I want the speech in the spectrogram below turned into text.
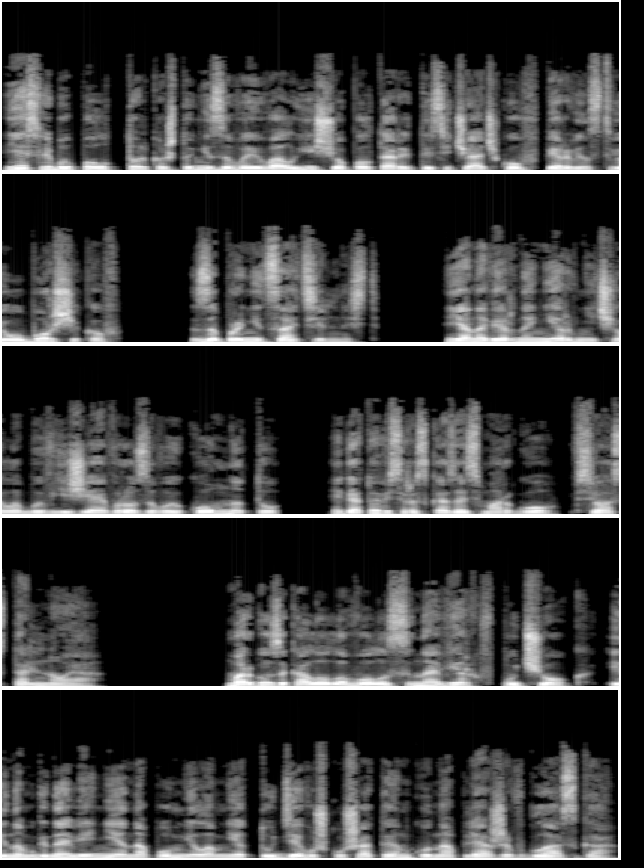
Если бы Пол только что не завоевал еще полторы тысячи очков в первенстве уборщиков за проницательность, я, наверное, нервничала бы, въезжая в розовую комнату и готовясь рассказать Марго все остальное. Марго заколола волосы наверх в пучок и на мгновение напомнила мне ту девушку-шатенку на пляже в Глазго.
